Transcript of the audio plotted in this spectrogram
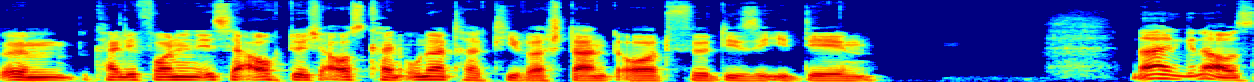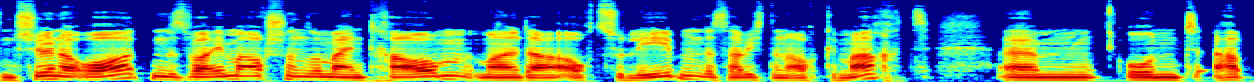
ähm, Kalifornien ist ja auch durchaus kein unattraktiver Standort für diese Ideen. Nein, genau, es ist ein schöner Ort und es war immer auch schon so mein Traum, mal da auch zu leben. Das habe ich dann auch gemacht ähm, und habe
